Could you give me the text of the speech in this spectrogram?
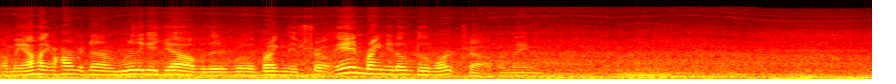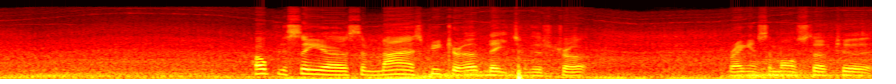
I mean, I think Harven done a really good job with it, with bringing this truck and bringing it over to the workshop. I mean, hoping to see uh, some nice future updates for this truck, bringing some more stuff to it.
